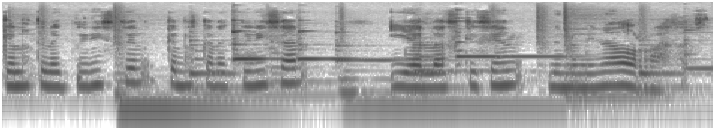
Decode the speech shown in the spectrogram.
que los, caracterizan, que los caracterizan y a las que se han denominado razas.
